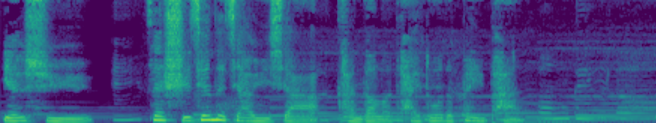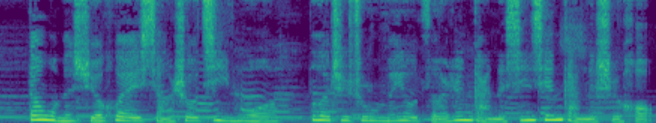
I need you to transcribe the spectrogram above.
也许在时间的驾驭下，看到了太多的背叛。当我们学会享受寂寞，遏制住没有责任感的新鲜感的时候，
